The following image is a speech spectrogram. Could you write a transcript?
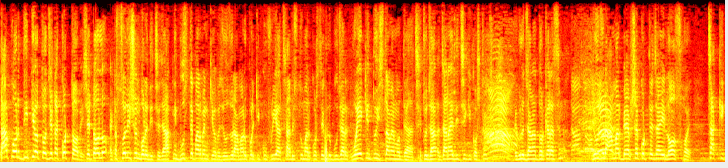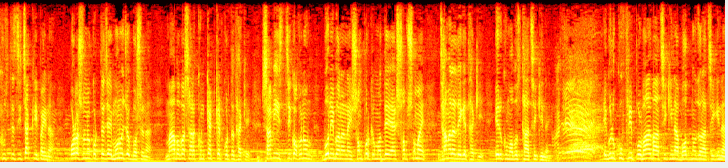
তারপর দ্বিতীয়ত যেটা করতে হবে সেটা হলো একটা সলিউশন বলে দিচ্ছে যে আপনি বুঝতে পারবেন কীভাবে যে হুজুর আমার উপর কি কুফরি আছে? আবিস তোমার করছে। এগুলো বুঝার ওয়ে কিন্তু ইসলামের মধ্যে আছে। একটু জানাই দিচ্ছে কি কষ্ট হচ্ছে? এগুলো জানার দরকার আছে না? যে হুজুর আমার ব্যবসা করতে যাই লস হয়। চাকরি খুঁজতেছি চাকরি পাই না। পড়াশোনা করতে যাই মনোযোগ বসে না। মা বাবা সারাক্ষণ ক্যাটক্যাট করতে থাকে। স্বামী, স্ত্রী কখনো বনে বানা নাই, সম্পর্কের মধ্যে এক সব সময় ঝামেলা লেগে থাকে। এরকম অবস্থা আছে কি নাই? এগুলো কুফরি প্রভাব আছে কিনা বদনজর আছে কিনা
